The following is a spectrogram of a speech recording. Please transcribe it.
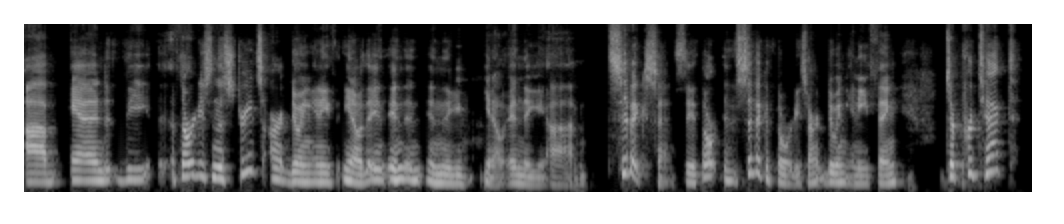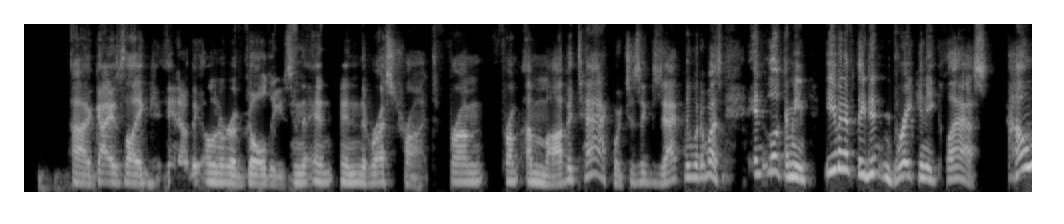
Um, and the authorities in the streets aren't doing anything. You know, they, in, in in the you know in the um, civic sense, the, author- the civic authorities aren't doing anything to protect uh, guys like you know the owner of Goldie's and the, and, and the restaurant from from a mob attack, which is exactly what it was. And look, I mean, even if they didn't break any glass, how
